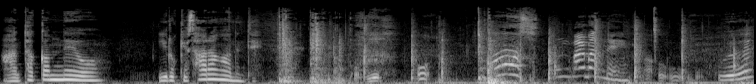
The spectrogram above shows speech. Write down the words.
안타깝네요. 이렇게 사랑하는데. 똥 밟았네. 왜?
